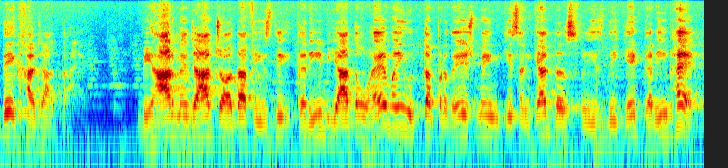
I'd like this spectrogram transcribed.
देखा जाता है। बिहार में जहाँ 14 फ़ीसदी के करीब यादव है, वहीं उत्तर प्रदेश में इनकी संख्या 10 फ़ीसदी के करीब है।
